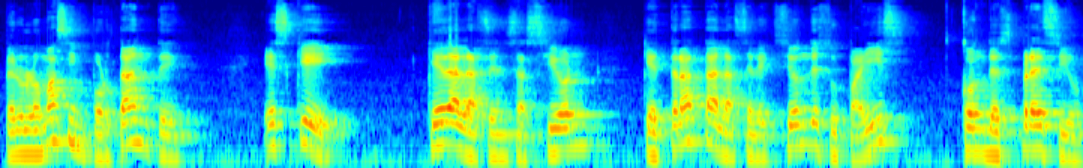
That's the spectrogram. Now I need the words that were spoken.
Pero lo más importante es que queda la sensación que trata a la selección de su país con desprecio.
